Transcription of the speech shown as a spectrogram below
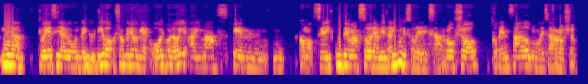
Mira, te voy a decir algo contraintuitivo. Yo creo que hoy por hoy hay más, em, como se discute más sobre ambientalismo que sobre desarrollo, pensado como desarrollo.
